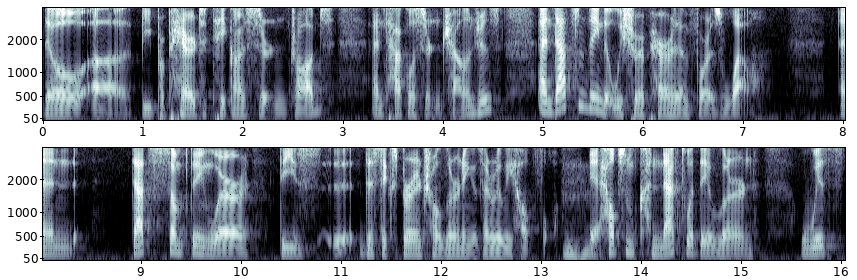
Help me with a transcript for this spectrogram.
they'll uh, be prepared to take on certain jobs and tackle certain challenges, and that's something that we should prepare them for as well. And that's something where these uh, this experiential learning is really helpful. It helps them connect what they learn with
